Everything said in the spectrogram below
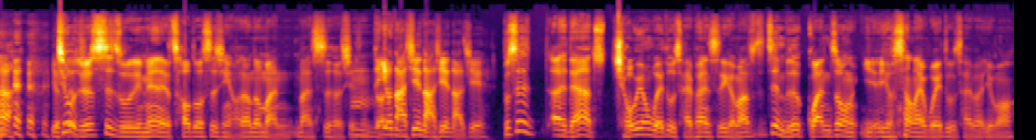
其实我觉得世足里面有超多事情，好像都蛮蛮适合写成段子。有哪些哪些哪些？不是呃，等下球员围堵裁判是一个吗？这不是观众也有上来围堵裁判有吗？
